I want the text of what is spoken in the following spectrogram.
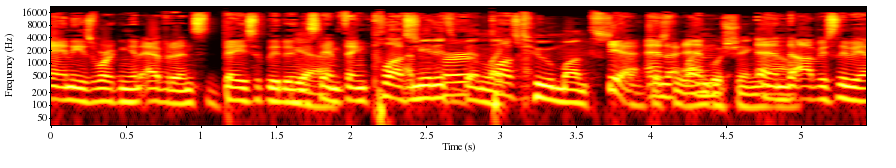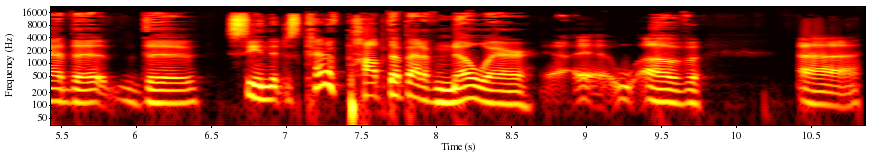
Annie's working in evidence, basically doing Yeah. the same thing. Plus, I mean, it's her- been like plus- two months yeah, of just and, languishing and, and obviously we had the the scene that just kind of popped up out of nowhere uh, of uh,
